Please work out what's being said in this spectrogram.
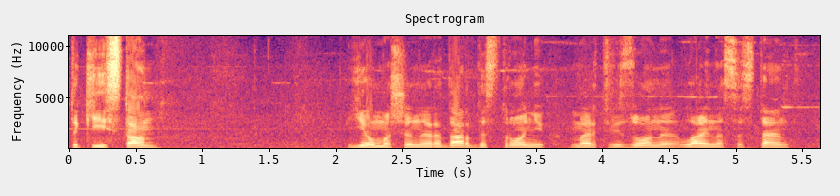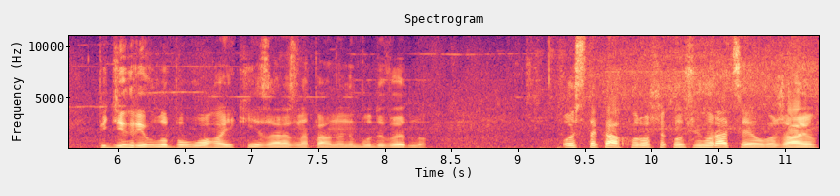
Такий стан. Є у машини радар Destronік, мертві зони, лайн асистент, підігрів лобового, який зараз, напевно, не буде видно. Ось така хороша конфігурація, я вважаю.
